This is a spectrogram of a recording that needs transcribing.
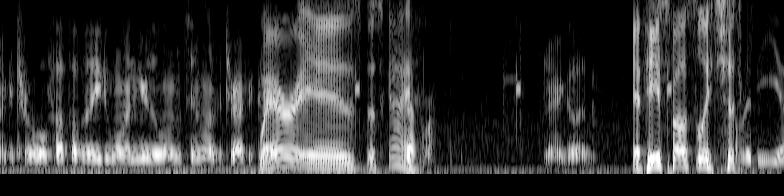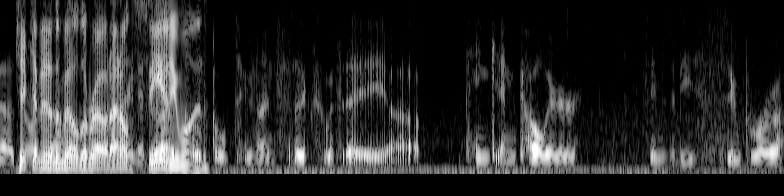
I control 5581. You're the one with 1011 traffic. Where is this guy? Alright, go ahead. If he's supposedly just be, uh, kicking into the middle of the road, I don't see anyone. 296 with a uh, pink in color, seems to be Supra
